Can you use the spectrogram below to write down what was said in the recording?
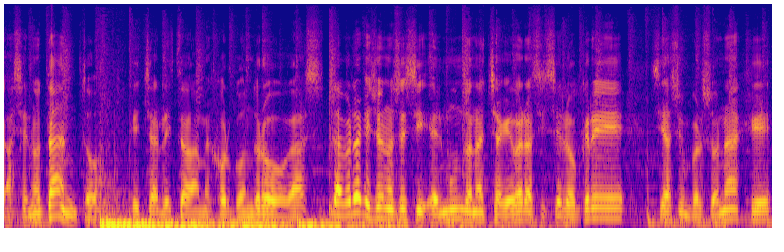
hace no tanto, que Charlie estaba mejor con drogas, la verdad que yo no sé si el mundo Nacha Guevara, si se lo cree, si hace un personaje,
